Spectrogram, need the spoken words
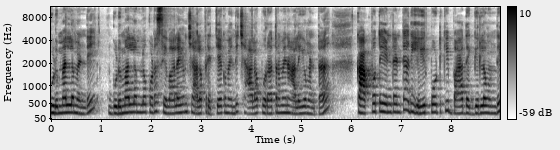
గుడిమల్లం అండి. గుడిమల్లంలో కూడా శివాలయం చాలా ప్రత్యేకమైనది చాలా పురాతనమైన ఆలయం అంట కాకపోతే ఏంటంటే అది ఎయిర్పోర్ట్కి బాగా దగ్గరలో ఉంది.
